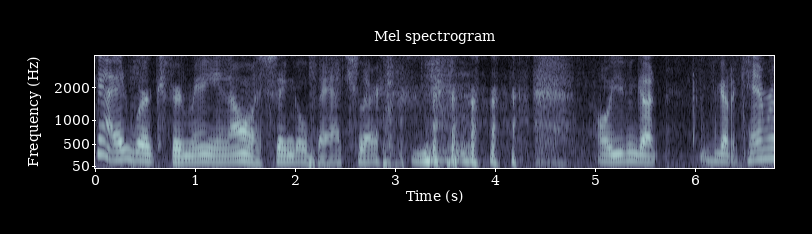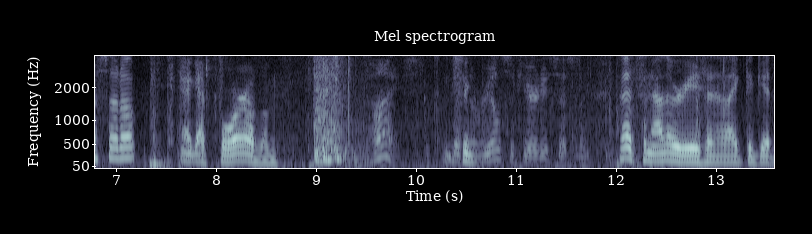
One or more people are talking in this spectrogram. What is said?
Yeah, it works for me, you know, a single bachelor. Oh, you even got you even got a camera set up. I got four of them. Nice. You Sec- the real security system. That's another reason I like to get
